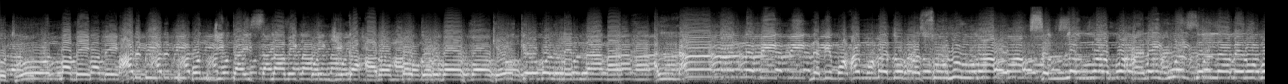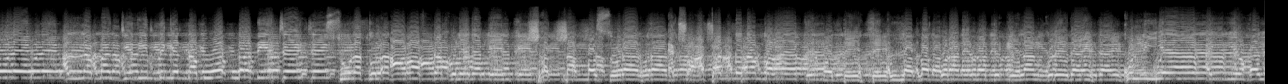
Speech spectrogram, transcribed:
নতুন ভাবে আরবি পঞ্জিকা, ইসলামিক পঞ্জিকা আরম্ভ করব। কেউ কেউ বললেন না, আল্লাহ নবী নবী মুহাম্মদুর রাসূলুল্লাহ সাল্লাল্লাহু আলাইহি ওয়াসাল্লামের উপরে আল্লাহ পাক যেদিন থেকে নবুয়তটা দিয়েছে সূরাতুল আরাফটা খুলে দেখেন 7 নম্বর সূরার 158 নম্বর আয়াতের মধ্যে আল্লাহ পাক কোরআনের মধ্যে এলান করে দেয়. কুল ইয়া আইয়ুহান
